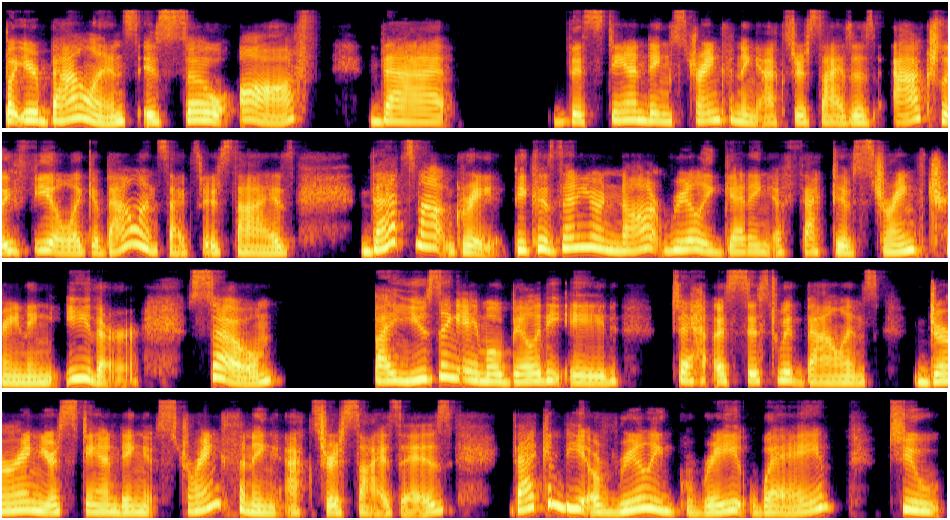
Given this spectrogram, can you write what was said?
but your balance is so off that the standing strengthening exercises actually feel like a balance exercise, that's not great because then you're not really getting effective strength training either. So, by using a mobility aid to assist with balance during your standing strengthening exercises, that can be a really great way to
